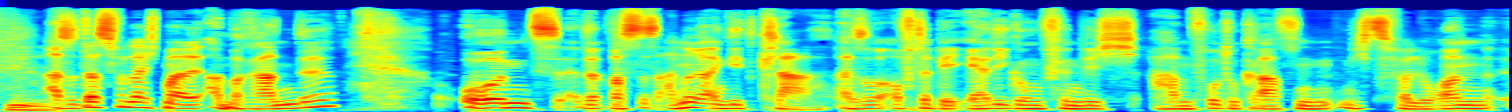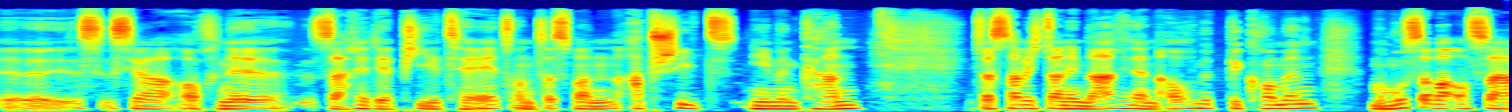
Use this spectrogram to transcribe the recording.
Hm. Also das vielleicht mal am Rande. Und was das andere angeht, klar, also auf der Beerdigung, finde ich, haben Fotografen nichts verloren. Äh, es ist ja auch eine Sache der Pietät und dass man Abschied nehmen kann. Das habe ich dann im Nachhinein auch mitbekommen. Man muss aber auch sagen,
